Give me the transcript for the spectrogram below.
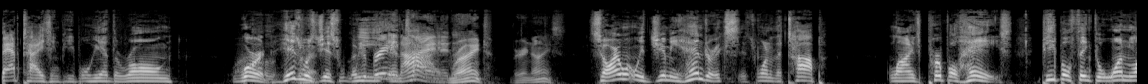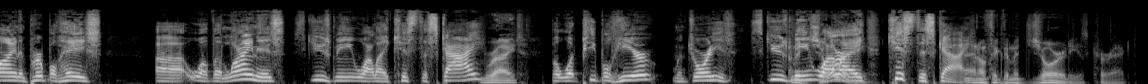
baptizing people. He had the wrong word. His was just Look we and I. it. Right. Very nice. So I went with Jimi Hendrix. It's one of the top lines, Purple Haze. People think the one line in Purple Haze, uh, well, the line is, excuse me while I kiss the sky. Right. But what people hear, majority, excuse me while I kiss this guy. I don't think the majority is correct.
